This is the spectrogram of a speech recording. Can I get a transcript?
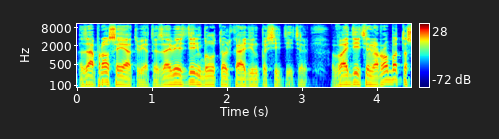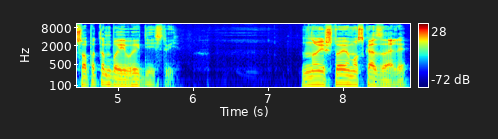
Запросы и ответы. За весь день был только один посетитель. Водитель робота с опытом боевых действий. Ну и что ему сказали?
